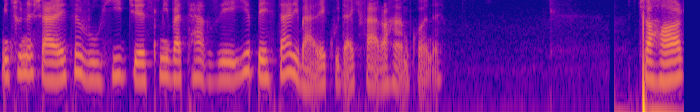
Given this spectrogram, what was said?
می‌تونه شرایط روحی جسمی و تغذیه‌ای بهتری برای کودک فراهم کنه. چهار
